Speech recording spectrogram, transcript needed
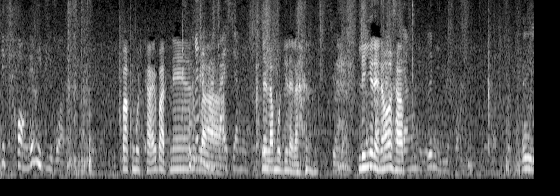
ที่ของได้มีปีบอร์ด ปักหมุดขายบัตรแน่ลูขึ้กนหลาหาสายเสียงนี่แหละในละหมุดอยู่ไหนล่ะเสียงดังลิงก์อยู่ไหนเนาะครับ เสียงนี่ขึ้นนี่ไม่มี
